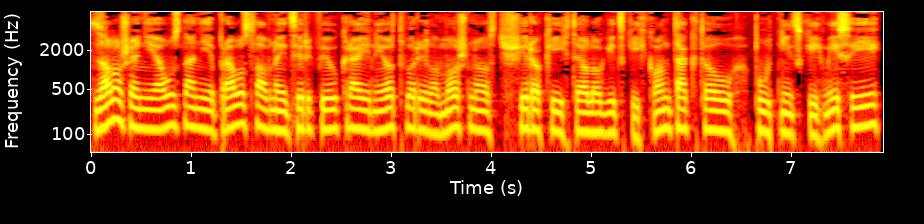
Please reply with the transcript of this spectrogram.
Založenie a uznanie pravoslavnej cirkvi Ukrajiny otvorilo možnosť širokých teologických kontaktov, pútnických misií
